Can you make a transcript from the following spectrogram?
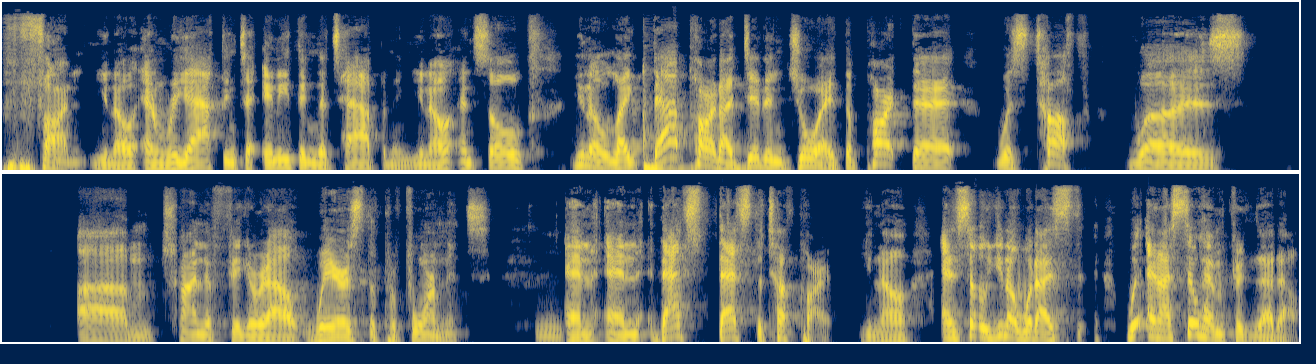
fun, you know, and reacting to anything that's happening, you know. And so, you know, like that part I did enjoy. The part that was tough was um trying to figure out where's the performance. Mm. And and that's that's the tough part, you know. And so, you know, what I and I still haven't figured that out.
